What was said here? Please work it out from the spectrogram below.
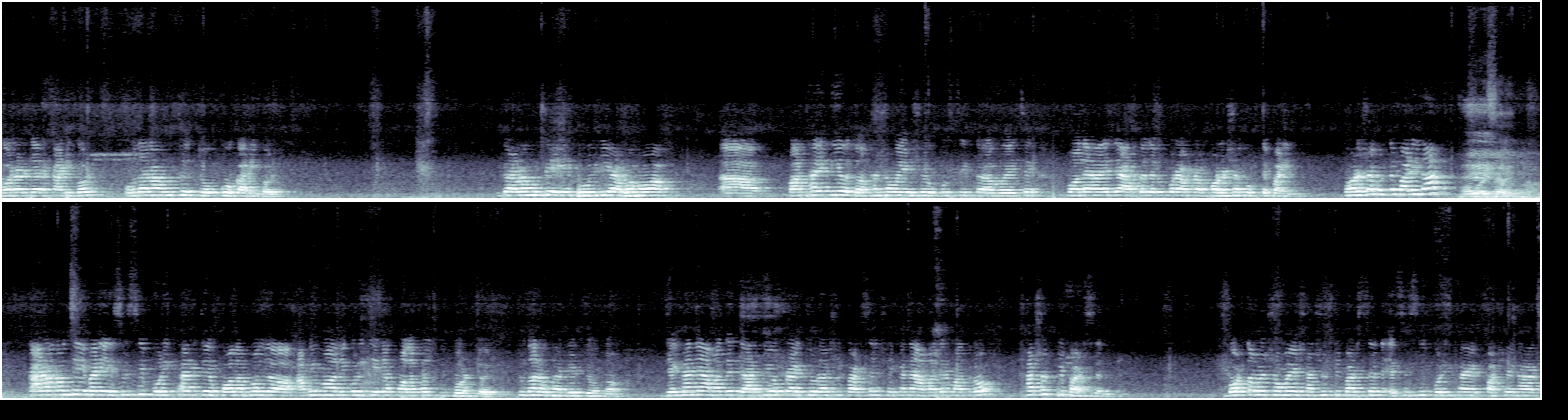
গড়ার যারা কারিগর ওনারা হচ্ছে যোগ্য কারিগর। যারা হচ্ছে এই বৈরী আবহাওয়া মাথায় নিয়ে যথাসময়ে এসে উপস্থিত হয়েছে। মনে হয় যে আপনাদের উপর আমরা ভরসা করতে পারি। ভরসা করতে পারি না? কারণ হচ্ছে এবারে এসএসসি পরীক্ষার যে ফলাফল আমি মনে করি যে এটা ফলাফল বিপর্যয় চুনারো ঘাটের জন্য। যেখানে আমাদের জাতীয় প্রায় চৌরাশি পার্সেন্ট সেখানে আমাদের মাত্র সাতষট্টি পার্সেন্ট বর্তমান সময়ে সাতষট্টি পার্সেন্ট এসএসসি পরীক্ষায় পাশের হার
